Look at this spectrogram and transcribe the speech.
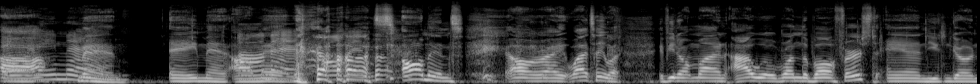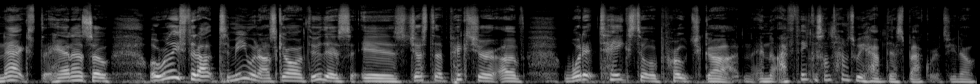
Amen. Amen. Amen. Amen. Almonds. Almonds. All right. Well, I tell you what, if you don't mind, I will run the ball first and you can go next, Hannah. So, what really stood out to me when I was going through this is just a picture of what it takes to approach God. And I think sometimes we have this backwards, you know.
